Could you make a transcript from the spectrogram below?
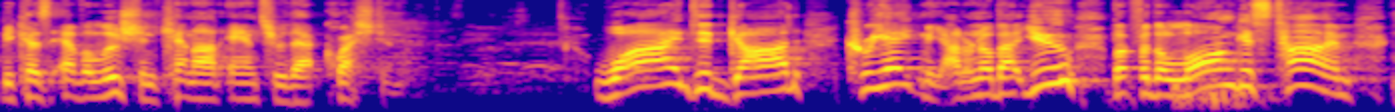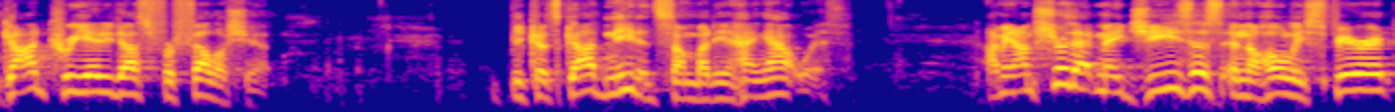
because evolution cannot answer that question. Why did God create me? I don't know about you, but for the longest time, God created us for fellowship because God needed somebody to hang out with. I mean, I'm sure that made Jesus and the Holy Spirit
